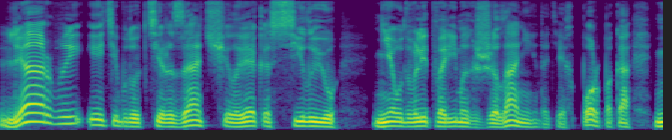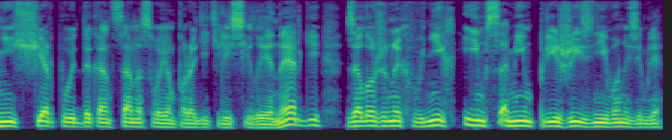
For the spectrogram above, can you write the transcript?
Лярвы эти будут терзать человека с силою неудовлетворимых желаний до тех пор, пока не исчерпывают до конца на своем породителе силы энергии, заложенных в них им самим при жизни его на земле.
